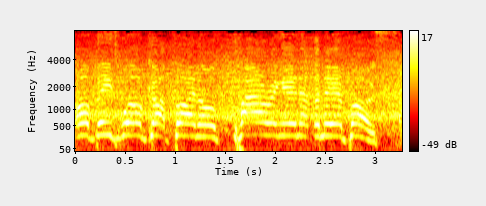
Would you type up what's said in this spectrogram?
of these World Cup finals, powering in at the near post.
